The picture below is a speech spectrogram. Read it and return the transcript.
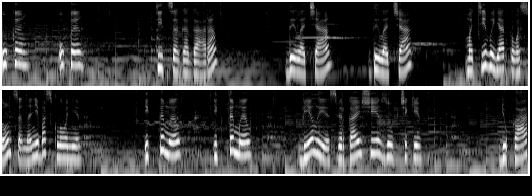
Укен. Укен. Птица Гагара. Дылача. Дылача. Мотивы яркого солнца на небосклоне. Иктемел. Иктемел. Белые сверкающие зубчики. Дюкар.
